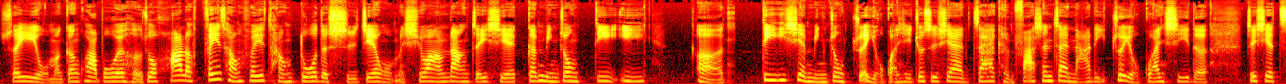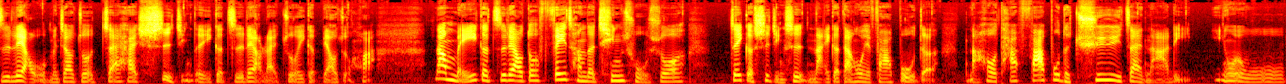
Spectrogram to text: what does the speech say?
所以我们跟跨部会合作，花了非常非常多的时间，我们希望让这些跟民众第一呃。第一线民众最有关系，就是现在灾害可能发生在哪里最有关系的这些资料，我们叫做灾害市井的一个资料来做一个标准化。那每一个资料都非常的清楚，说这个事情是哪一个单位发布的，然后它发布的区域在哪里，因为我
